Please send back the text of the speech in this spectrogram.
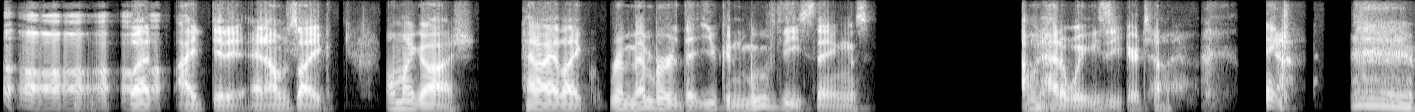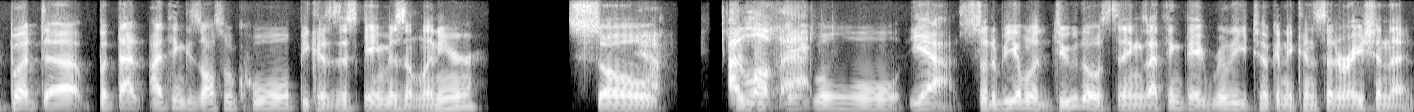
but I did it, and I was like, "Oh my gosh!" Had I like remembered that you can move these things, I would have had a way easier time. but uh, but that I think is also cool because this game isn't linear. So Yeah. I love that. able- yeah. So to be able to do those things, I think they really took into consideration that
